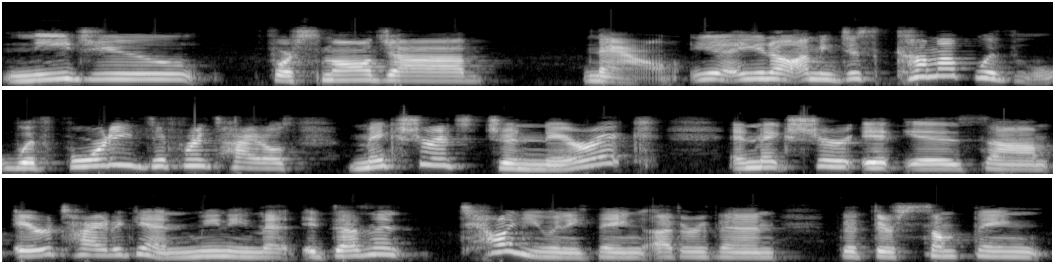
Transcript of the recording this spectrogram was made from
need you for small job now. You know, you know, I mean, just come up with with 40 different titles. Make sure it's generic and make sure it is um, airtight again, meaning that it doesn't tell you anything other than that there's something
